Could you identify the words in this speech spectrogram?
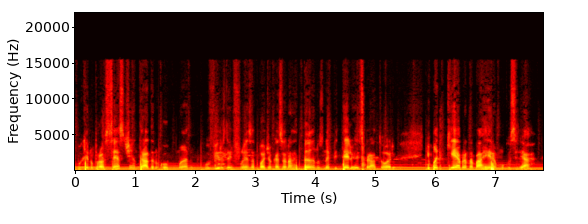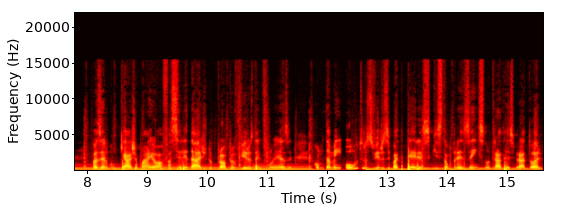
porque no processo de entrada no corpo humano, o vírus da influenza pode ocasionar danos no epitélio respiratório e uma quebra na barreira mucociliar, fazendo com que haja maior facilidade do próprio vírus da influenza, como também outros vírus e bactérias que estão presentes no trato respiratório,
